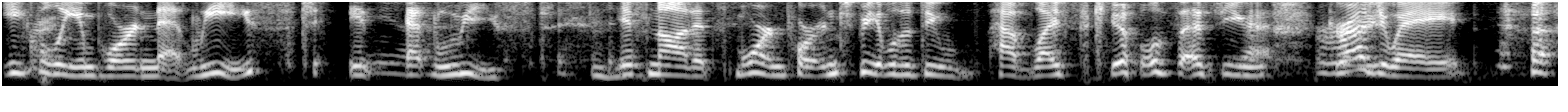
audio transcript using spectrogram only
equally important at least, it, at least. If not, it's more important to be able to do have life skills as you Yeah. graduate. at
